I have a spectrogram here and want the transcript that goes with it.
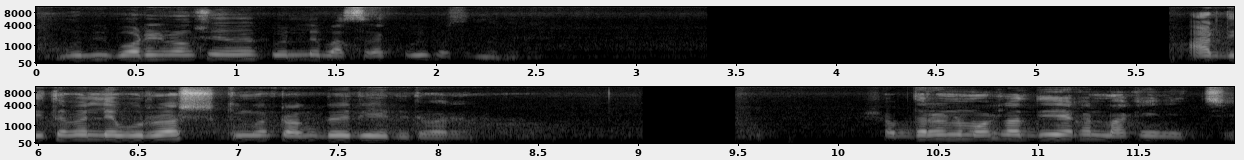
মুরগির বডির মাংস এভাবে করলে বাচ্চারা খুবই পছন্দ করে। আর দিতে হবে লেবুর রস কিংবা টক দই দিয়ে দিতে পারেন। সব ধরনের মশলা দিয়ে এখন মাখিয়ে নিচ্ছি।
